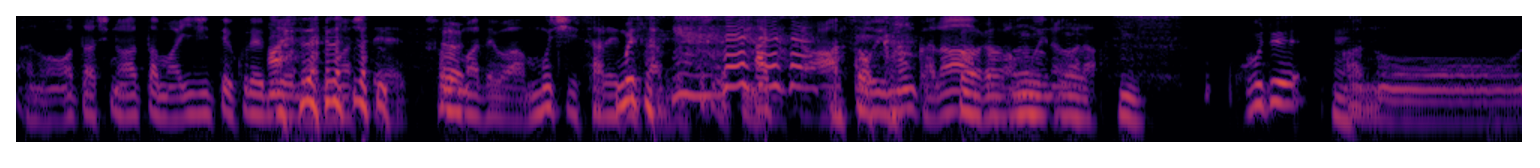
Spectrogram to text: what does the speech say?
あの私の頭いじってくれるようになりましてそれまでは無視されてたんですよ。あそういうもんかなとか思いながら。ほいで、あの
